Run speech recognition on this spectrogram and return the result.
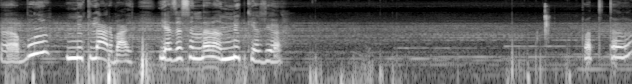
e, bu nükleer bak. Yazısında da nük yazıyor. Patlatalım.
